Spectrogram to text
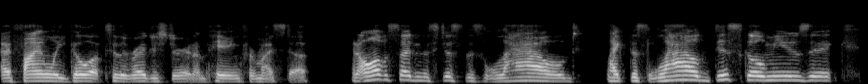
I finally go up to the register and I'm paying for my stuff. And all of a sudden it's just this loud, like this loud disco music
